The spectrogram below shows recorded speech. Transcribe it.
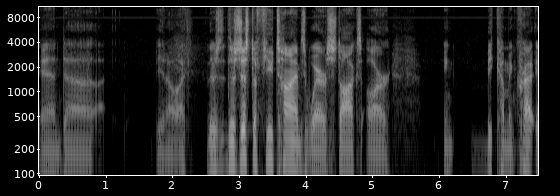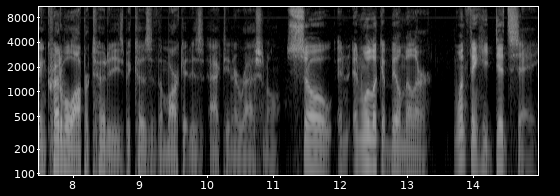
and uh, you know I there's there's just a few times where stocks are in, become incre- incredible opportunities because of the market is acting irrational. So, and, and we'll look at Bill Miller. One thing he did say,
